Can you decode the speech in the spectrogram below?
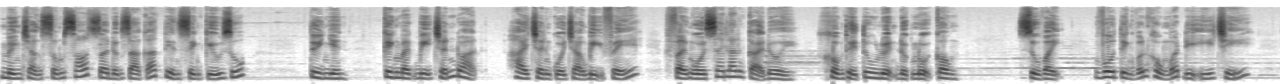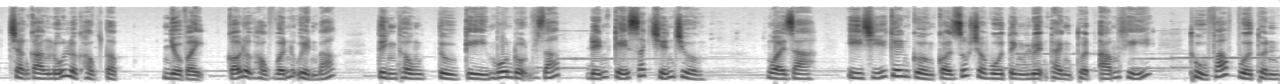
Mình chẳng sống sót do được Gia Cát tiền sinh cứu giúp. Tuy nhiên, kinh mạch bị chấn đoạn, hai chân của chàng bị phế, phải ngồi xe lăn cả đời, không thể tu luyện được nội công. Dù vậy, vô tình vẫn không mất đi ý chí, chàng càng nỗ lực học tập. Nhờ vậy, có được học vấn uyển bác, tinh thông từ kỳ môn độn giáp đến kế sách chiến trường. Ngoài ra, ý chí kiên cường còn giúp cho vô tình luyện thành thuật ám khí, thủ pháp vừa thuần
